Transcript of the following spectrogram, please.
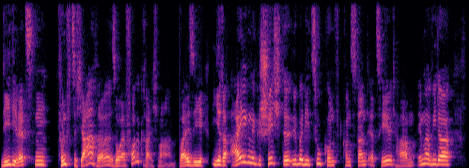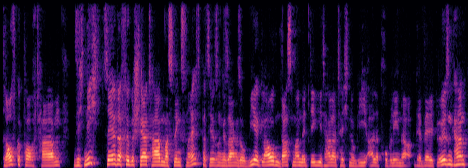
die die letzten 50 Jahre so erfolgreich waren, weil sie ihre eigene Geschichte über die Zukunft konstant erzählt haben, immer wieder draufgepocht haben, sich nicht sehr dafür geschert haben, was links und rechts passiert, sondern gesagt so, wir glauben, dass man mit digitaler Technologie alle Probleme der Welt lösen kann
